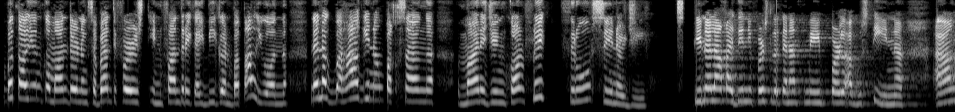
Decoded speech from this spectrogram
Battalion Commander ng 71st Infantry Kaibigan Battalion na nagbahagi ng paksang Managing Conflict Through Synergy. Tinalakay din ni First Lieutenant May Pearl Agustin, ang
